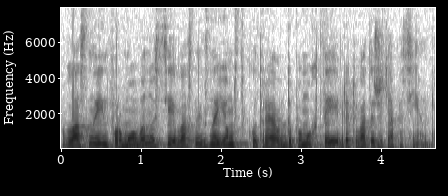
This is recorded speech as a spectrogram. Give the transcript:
власної інформованості, власних знайомств, коли треба допомогти врятувати життя пацієнту.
